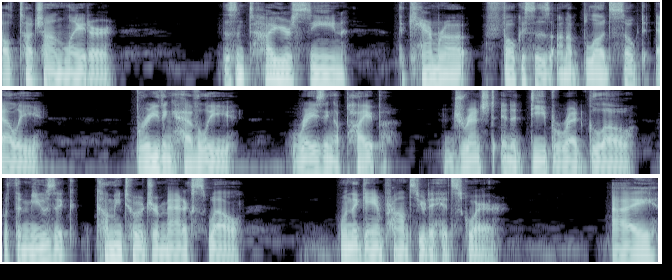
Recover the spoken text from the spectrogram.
I'll touch on later. This entire scene, the camera focuses on a blood soaked Ellie, breathing heavily, raising a pipe, drenched in a deep red glow, with the music coming to a dramatic swell when the game prompts you to hit square. I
